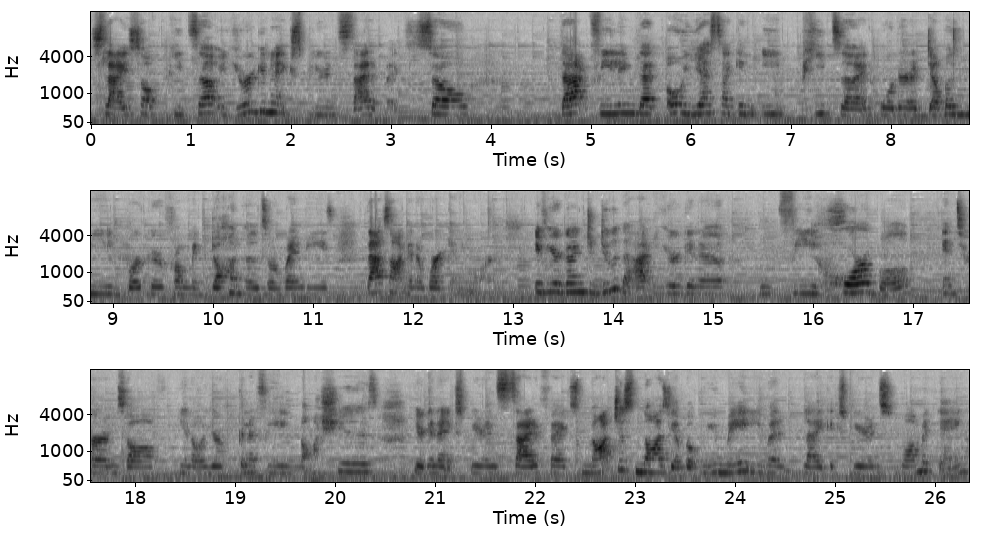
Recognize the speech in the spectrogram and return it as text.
slice of pizza, you're gonna experience side effects. So that feeling that oh yes I can eat pizza and order a double meal burger from McDonald's or Wendy's that's not gonna work anymore if you're going to do that you're gonna feel horrible in terms of you know you're gonna feel nauseous you're gonna experience side effects not just nausea but you may even like experience vomiting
